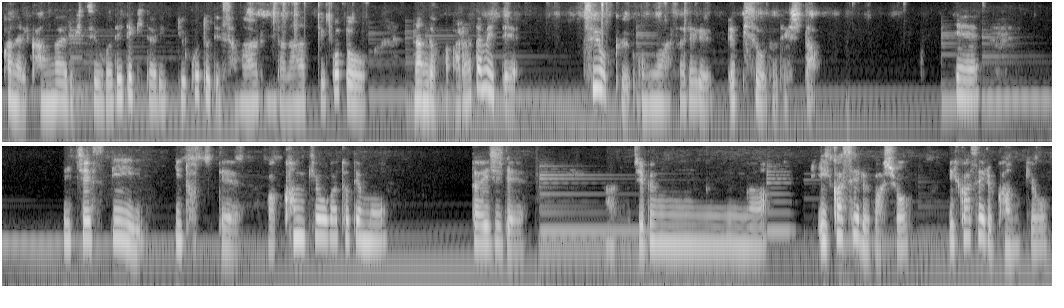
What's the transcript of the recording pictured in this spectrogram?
かなり考える必要が出てきたりっていうことで差があるんだなっていうことをなんだか改めて強く思わされるエピソードでした。で、HSP にとっては環境がとても大事で、あの自分が活かせる場所、活かせる環境、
